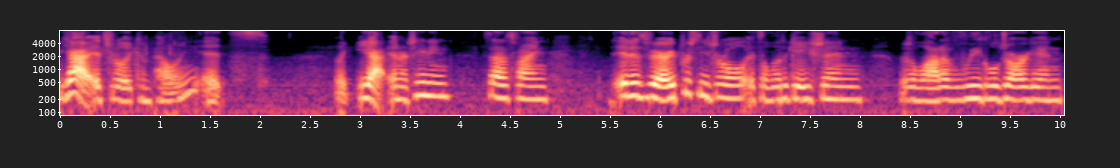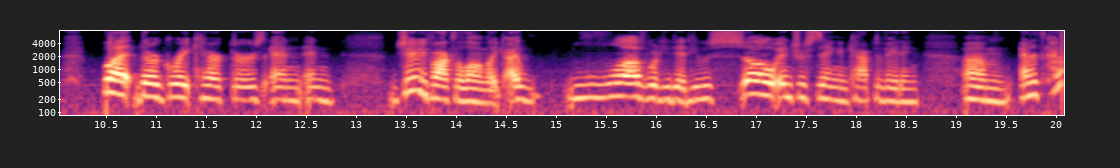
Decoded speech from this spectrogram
yeah, it's really compelling. It's like yeah, entertaining, satisfying. It is very procedural. It's a litigation. There's a lot of legal jargon, but they're great characters and and Jamie Foxx alone, like I loved what he did. He was so interesting and captivating. Um, and it's kind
